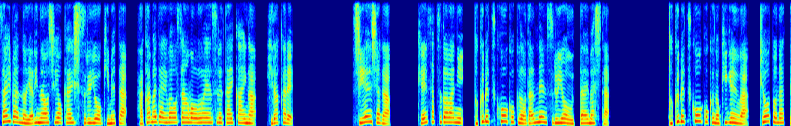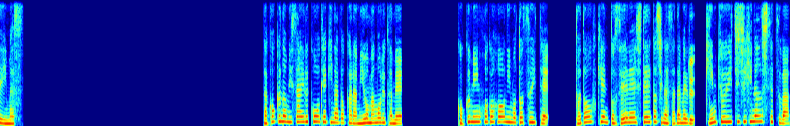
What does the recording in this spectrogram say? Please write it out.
裁判のやり直しを開始するよう決めた袴田巌さんを応援する大会が開かれ、支援者が検察側に特別抗告を断念するよう訴えました。特別抗告の期限は今日となっています。他国のミサイル攻撃などから身を守るため、国民保護法に基づいて、都道府県と政令指定都市が定める緊急一時避難施設は、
